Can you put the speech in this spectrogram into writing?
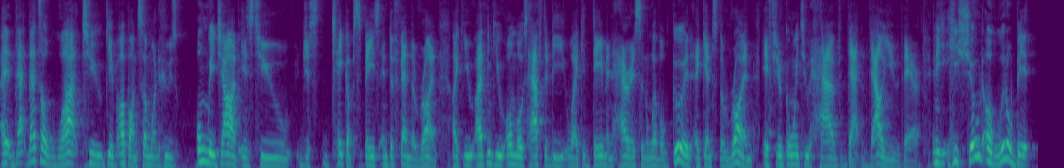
that that's a lot to give up on someone whose only job is to just take up space and defend the run. Like you, I think you almost have to be like Damon Harrison level good against the run if you're going to have that value there. And he, he showed a little bit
